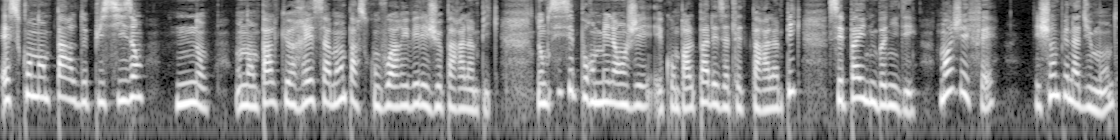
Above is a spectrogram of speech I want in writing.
Est-ce qu'on en parle depuis six ans? Non, on n'en parle que récemment parce qu'on voit arriver les Jeux paralympiques. Donc si c'est pour mélanger et qu'on ne parle pas des athlètes paralympiques, c'est pas une bonne idée. Moi j'ai fait les championnats du monde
